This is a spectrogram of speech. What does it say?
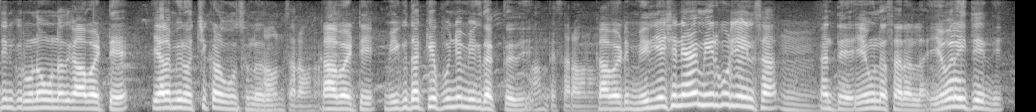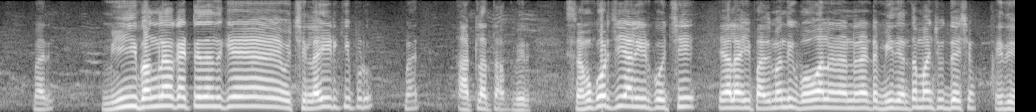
దీనికి రుణం ఉన్నది కాబట్టి ఇలా మీరు వచ్చి ఇక్కడ కూర్చున్నారు. అవును సార్ అవును. కాబట్టి మీకు దక్కే పుణ్యం మీకు దక్కుతుంది. అంతే సార్ అవును. కాబట్టి మీరు చేసే న్యాయం మీరు కూడా చేయాలి సార్. అంతే ఏమున్నా సార్ అలా. ఎవరైతే ఏంది? మరి మీ బంగ్లా కట్టేదందుకే వచ్చింది ఇడికి ఇప్పుడు. మరి అట్లా తప్ప మీరు శ్రమ కూడా చేయాలి ఇక్కడికి వచ్చి ఇలా ఈ పది మందికి పోవాలని అన్నారంటే మీది ఎంత మంచి ఉద్దేశం? ఇది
